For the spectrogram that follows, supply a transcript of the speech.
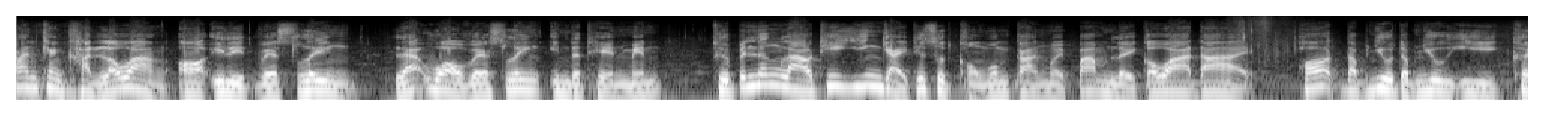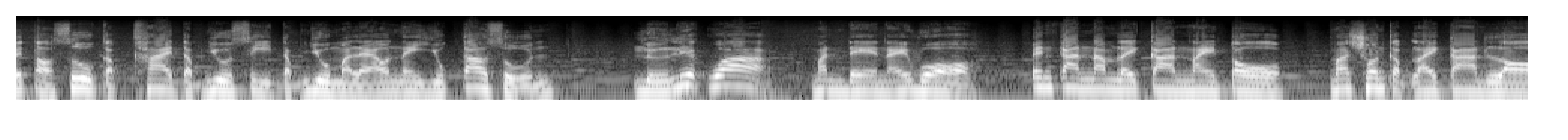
การแข่งขันระหว่าง All Elite Wrestling และ World Wrestling Entertainment ถือเป็นเรื่องราวที่ยิ่งใหญ่ที่สุดของวงการมวยปั้มเลยก็ว่าได้ เพราะ WWE เคยต่อสู้กับค่าย WCW มาแล้วในยุค 90 หรือเรียกว่า Monday Night War เป็นการนำรายการไนโตมาชนกับรายการรอ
